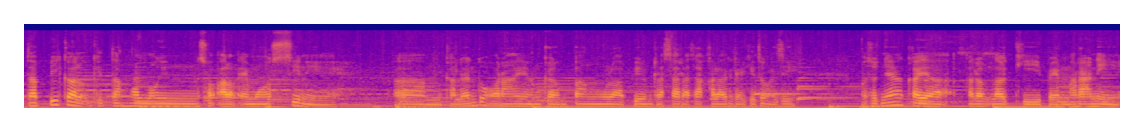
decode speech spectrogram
tapi kalau kita ngomongin soal emosi nih um, kalian tuh orang yang gampang ngelapin rasa-rasa kalian kayak gitu gak sih? Maksudnya kayak kalau lagi pengen marah nih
